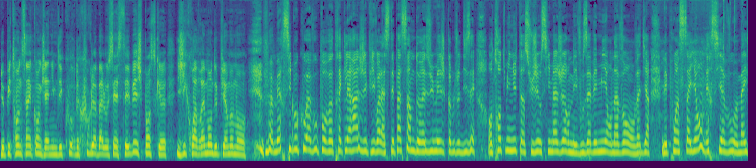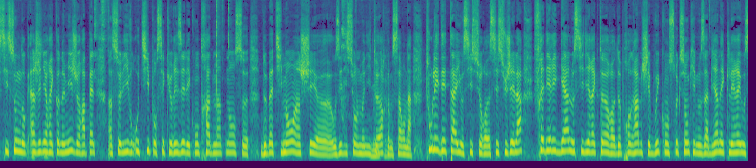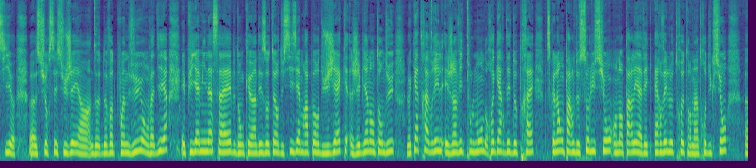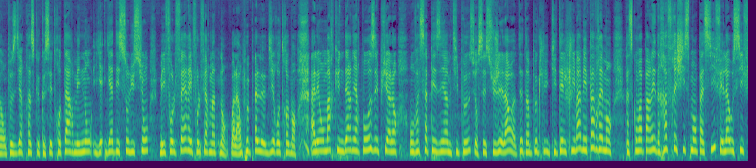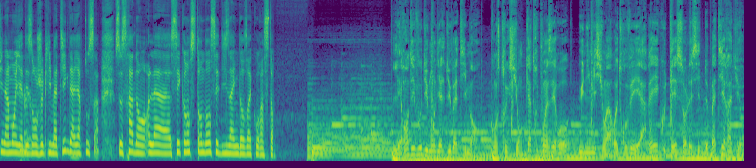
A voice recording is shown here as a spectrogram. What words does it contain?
depuis 35 ans que j'anime des cours de coût global au CSTB, je pense que j'y crois vraiment depuis un moment. Bah, merci beaucoup à vous pour votre éclairage. Et puis voilà, c'était pas simple de résumer, comme je disais, en 30 minutes un sujet aussi majeur, mais vous avez mis en avant, on va dire, les points saillants. Merci à vous, Mai Sisung, donc ingénieur économie. Je rappelle hein, ce livre, Outils pour sécuriser les contrats de maintenance de bâtiments, hein, chez euh, aux éditions Le Moniteur. Comme ça, on a tous les détails aussi sur euh, ces sujets-là. Frédéric Gall, aussi directeur de programme chez Bouygues Construction, qui nous a bien éclairé aussi euh, euh, sur ces sujets hein, de, votre point de vue, on va dire. Et puis Yamina Saeb, donc euh, un des auteurs du sixième rapport du GIEC. J'ai bien entendu le 4 avril et j'invite tout le monde à regarder de près parce que là on parle de solutions. On en parlait avec Hervé Letreut en introduction. on peut se dire presque que c'est trop tard, mais non, il y, y, a des solutions, mais il faut le faire et il faut le faire maintenant. Voilà, on peut pas le dire autrement. Allez, on marque une dernière pause et puis alors on va s'apaiser un petit peu sur ces sujets-là. On va peut-être un peu quitter le climat, mais pas vraiment parce qu'on va parler de rafraîchissement passif et là aussi finalement il y a des enjeux climatiques derrière tout ça. Ce sera dans la séquence tendance et design dans un court instant. Les rendez-vous du Mondial du bâtiment, Construction 4.0, une émission à retrouver et à réécouter sur le site de Bâti Radio.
